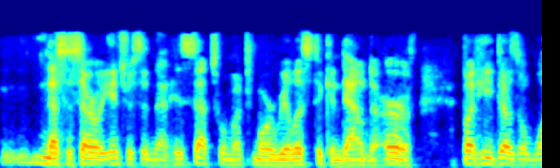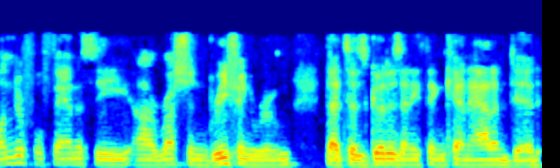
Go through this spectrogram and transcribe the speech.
necessarily interested in that his sets were much more realistic and down to earth but he does a wonderful fantasy uh, Russian briefing room that's as good as anything Ken Adam did.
